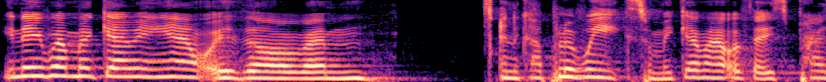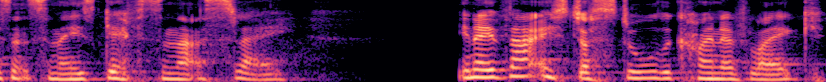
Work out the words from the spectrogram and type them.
You know, when we're going out with our, um, in a couple of weeks, when we go out with those presents and those gifts and that sleigh, you know, that is just all the kind of like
